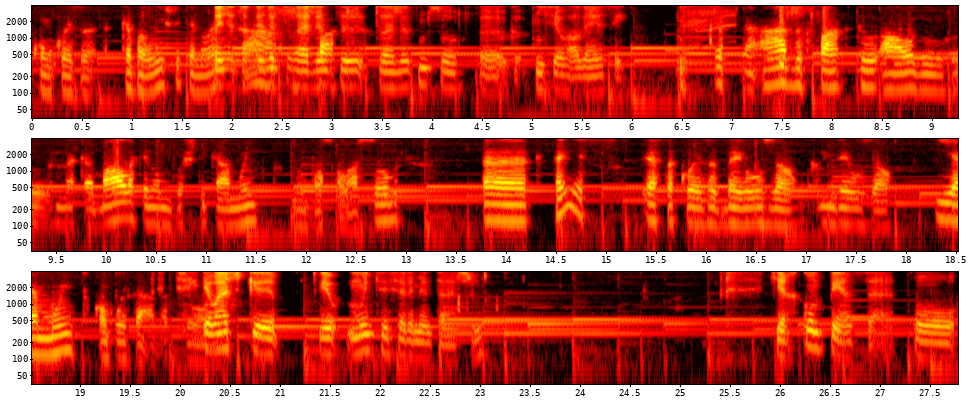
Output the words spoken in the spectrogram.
com coisa cabalística, não é? Tenho a certeza ah, que toda a gente, toda a gente começou, uh, conheceu alguém assim. Há de facto algo na cabala que eu não me vou esticar muito, não posso falar sobre, uh, que tem esse, essa coisa da ilusão, da ilusão, e é muito complicada. Eu acho que, eu muito sinceramente acho que a recompensa ou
